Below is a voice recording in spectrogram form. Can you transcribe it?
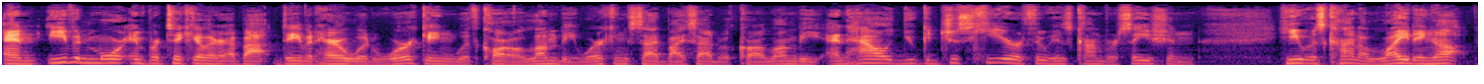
and even more in particular about David Harewood working with Carl Lumbly, working side by side with Carl Lumbly, and how you could just hear through his conversation he was kind of lighting up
